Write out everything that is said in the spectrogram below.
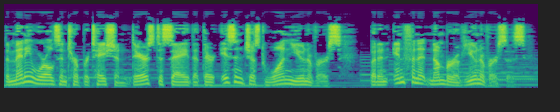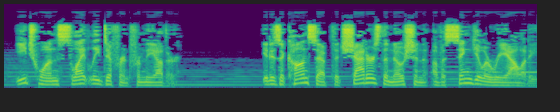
The many worlds interpretation dares to say that there isn't just one universe, but an infinite number of universes, each one slightly different from the other. It is a concept that shatters the notion of a singular reality,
